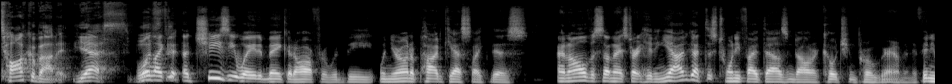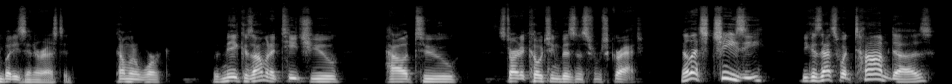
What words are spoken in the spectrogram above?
talk about it. Yes. Well, like the- a, a cheesy way to make an offer would be when you're on a podcast like this, and all of a sudden I start hitting, yeah, I've got this $25,000 coaching program. And if anybody's interested, come and work with me because I'm going to teach you how to start a coaching business from scratch. Now, that's cheesy because that's what Tom does.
